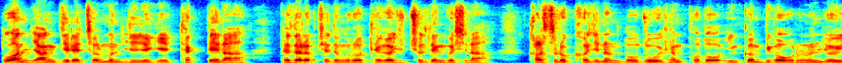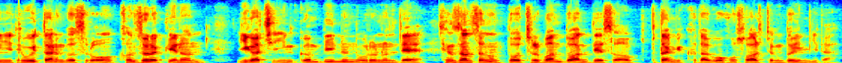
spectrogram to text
또한 양질의 젊은 인력이 택배나 배달업체 등으로 대거 유출된 것이나 갈수록 커지는 노조 횡포도 인건비가 오르는 요인이 되고 있다는 것으로 건설업계는 이같이 인건비는 오르는데 생산성은 또 절반도 안 돼서 부담이 크다고 호소할 정도입니다.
